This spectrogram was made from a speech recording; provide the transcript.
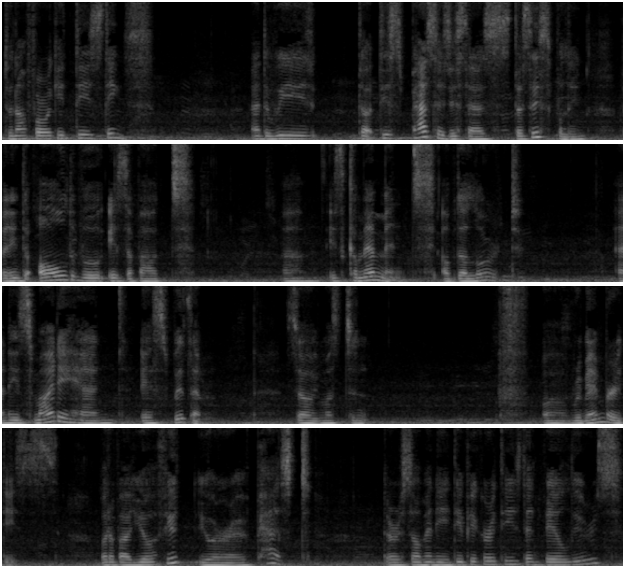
Do not forget these things. And we, the, this passage says the discipline, but in the old book is about um, its commandment of the Lord and his mighty hand is with them. So you must uh, remember this. What about your your past? There are so many difficulties and failures.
